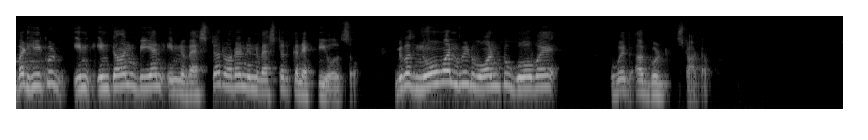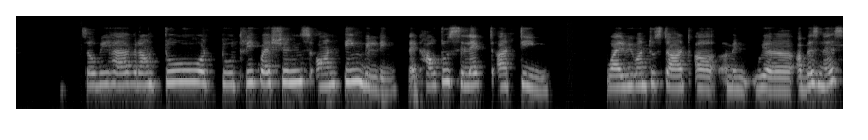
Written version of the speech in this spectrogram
But he could in in turn be an investor or an investor connectee also. Because no one would want to go away with a good startup so we have around two or two three questions on team building like how to select a team. While we want to start a, I mean are uh, a business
